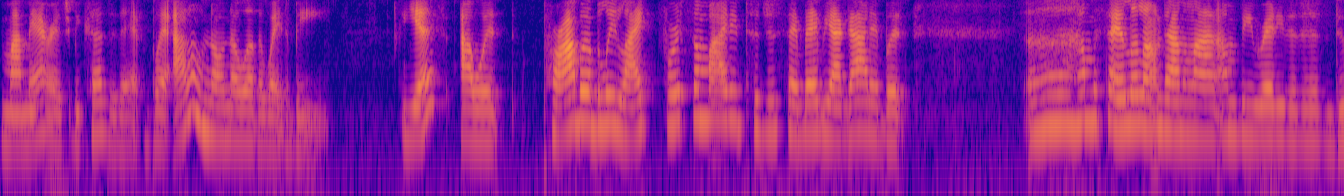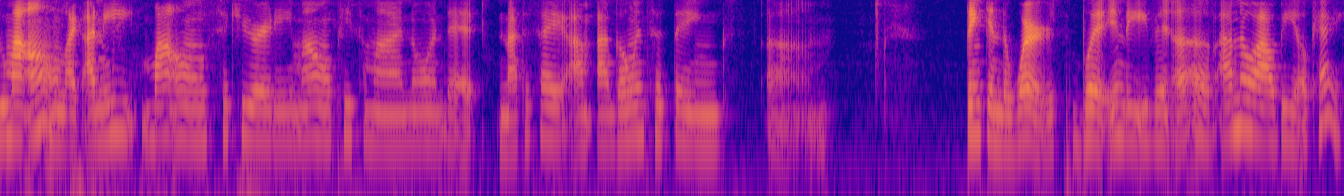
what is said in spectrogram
my marriage because of that but i don't know no other way to be. Yes i would probably like for somebody to just say baby i got it but uh, i'm gonna say a little on down the line i'm gonna be ready to just do my own. Like i need my own security my own peace of mind knowing that not to say I'm, i go into things um, thinking the worst, but in the event of, I know I'll be okay.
